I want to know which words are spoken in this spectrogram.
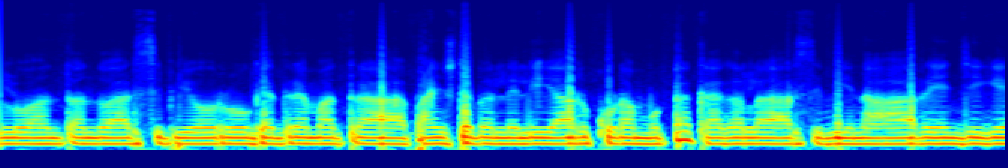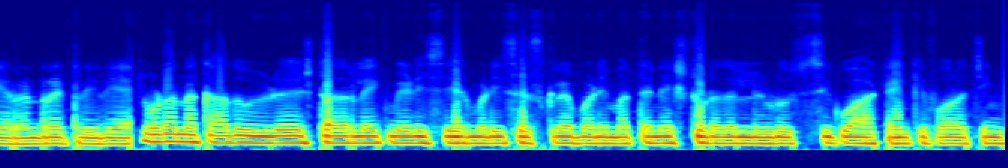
ಇಲ್ವಾ ಅಂತಂದು ಆರ್ ಸಿ ಬಿ ಅವರು ಗೆದ್ರೆ ಮಾತ್ರ ಪಾಯಿಂಟ್ಸ್ ಟೇಬಲ್ನಲ್ಲಿ ಯಾರು ಕೂಡ ಮುಟ್ಟಕ್ಕಾಗಲ್ಲ. ಆರ್ ಸಿ ಬಿ ನ ಆ ರೇಂಜಿಗೆ ರನ್ ರೇಟ್ ಇದೆ. ನೋಡೋಣ ಕಾದು ವಿಡಿಯೋ ಇಷ್ಟ ಆದರೆ ಲೈಕ್ ಮಾಡಿ ಶೇರ್ ಮಾಡಿ ಸಬ್ಸ್ಕ್ರೈಬ್ ಮಾಡಿ. ಮತ್ತೆ ನೆಕ್ಸ್ಟ್ ವಿಡಿಯೋದಲ್ಲಿ ಸಿಗುವ. ಥ್ಯಾಂಕ್ ಯು ಫಾರ್ ವಾಚಿಂಗ್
